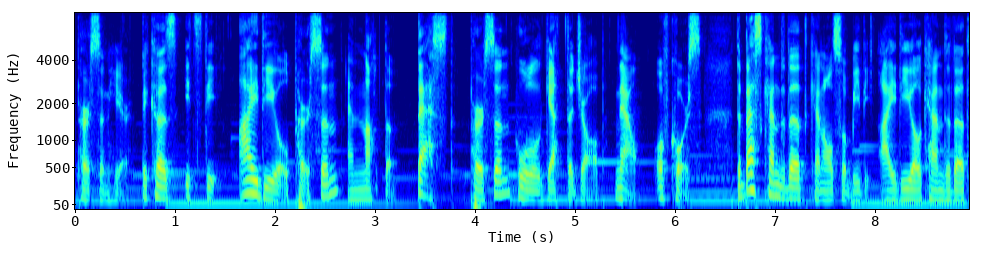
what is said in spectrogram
person here because it's the ideal person and not the best person who will get the job. Now, of course, the best candidate can also be the ideal candidate,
